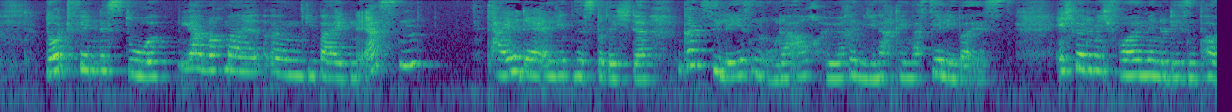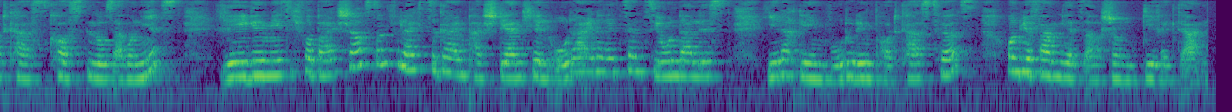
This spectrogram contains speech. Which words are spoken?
Dort findest du ja nochmal ähm, die beiden ersten Teile der Erlebnisberichte. Du kannst sie lesen oder auch hören, je nachdem, was dir lieber ist. Ich würde mich freuen, wenn du diesen Podcast kostenlos abonnierst regelmäßig vorbeischaust und vielleicht sogar ein paar Sternchen oder eine Rezension da lässt, je nachdem, wo du den Podcast hörst. Und wir fangen jetzt auch schon direkt an.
